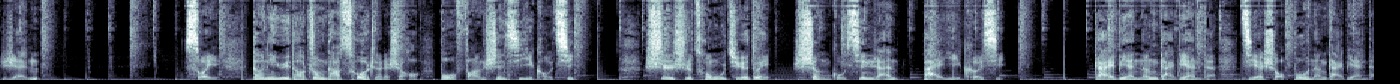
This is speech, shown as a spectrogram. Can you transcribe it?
人。所以，当你遇到重大挫折的时候，不妨深吸一口气。世事从无绝对，胜固欣然，败亦可喜。改变能改变的，接受不能改变的，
